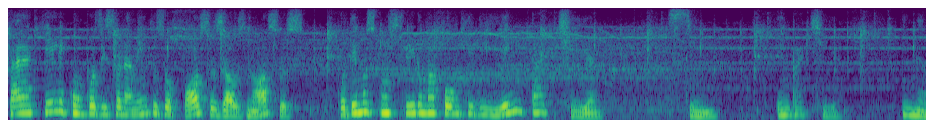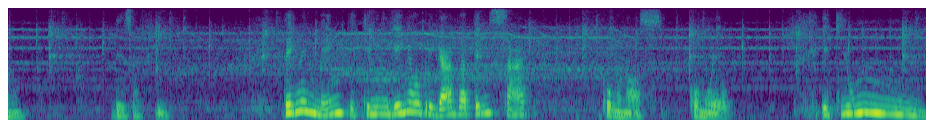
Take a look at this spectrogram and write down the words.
Para aquele com posicionamentos opostos aos nossos, podemos construir uma ponte de empatia. Sim, empatia. E não desafio. Tenha em mente que ninguém é obrigado a pensar como nós, como eu. E que um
